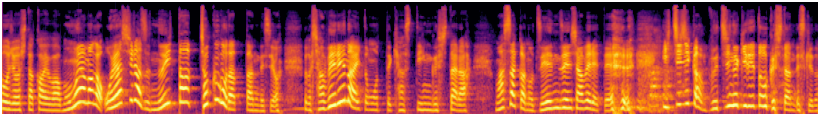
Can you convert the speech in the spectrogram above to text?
登場した回は桃山が親知らず抜いた直後だったんですよ。だから喋れないと思ってキャスティングしたらまさかの全然喋れて 1時間ぶち抜きでトークしたんですけど、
